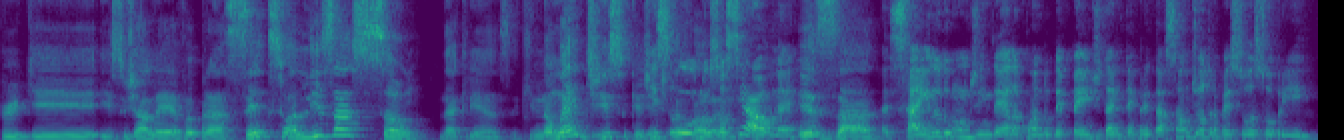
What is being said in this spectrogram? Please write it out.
Porque isso já leva para sexualização da criança, que não é disso que a gente Isso tá falando. no social, né? Exato. Saindo do mundinho dela quando depende da interpretação de outra pessoa sobre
